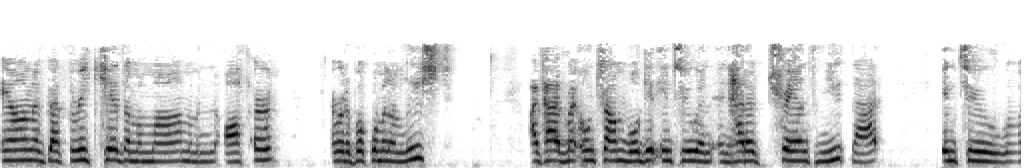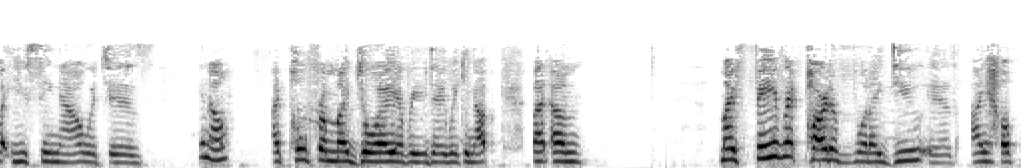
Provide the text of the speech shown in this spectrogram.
And I've got three kids. I'm a mom. I'm an author. I wrote a book, Woman Unleashed. I've had my own trauma we'll get into and, and how to transmute that into what you see now, which is, you know, I pull from my joy every day waking up. But um, my favorite part of what I do is I help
